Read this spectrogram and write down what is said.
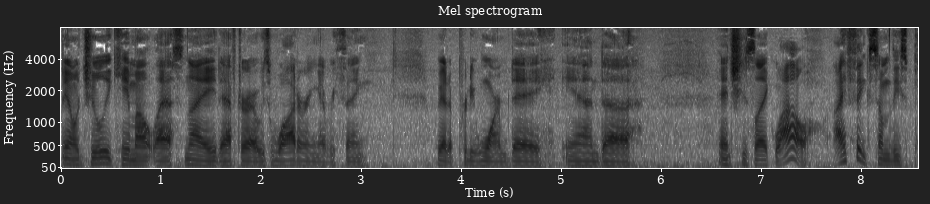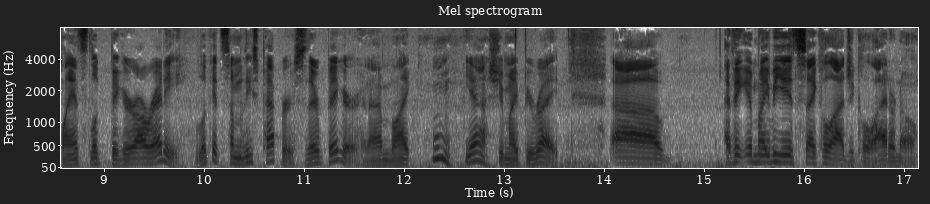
you know, Julie came out last night after I was watering everything. We had a pretty warm day, and uh, and she's like, "Wow, I think some of these plants look bigger already. Look at some of these peppers; they're bigger." And I'm like, "Hmm, yeah, she might be right." I think it might be it's psychological. I don't know,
